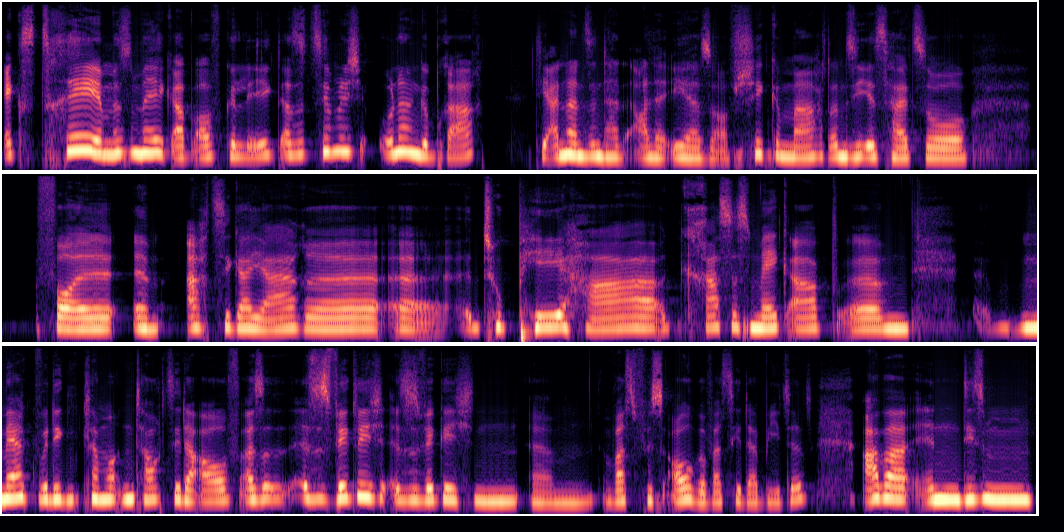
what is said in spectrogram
extremes Make-up aufgelegt, also ziemlich unangebracht. Die anderen sind halt alle eher so auf schick gemacht und sie ist halt so voll ähm, 80er Jahre äh, Toupet-Haar, krasses Make-up, ähm, merkwürdigen Klamotten taucht sie da auf. Also es ist wirklich, es ist wirklich ein ähm, was fürs Auge, was sie da bietet. Aber in diesem,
